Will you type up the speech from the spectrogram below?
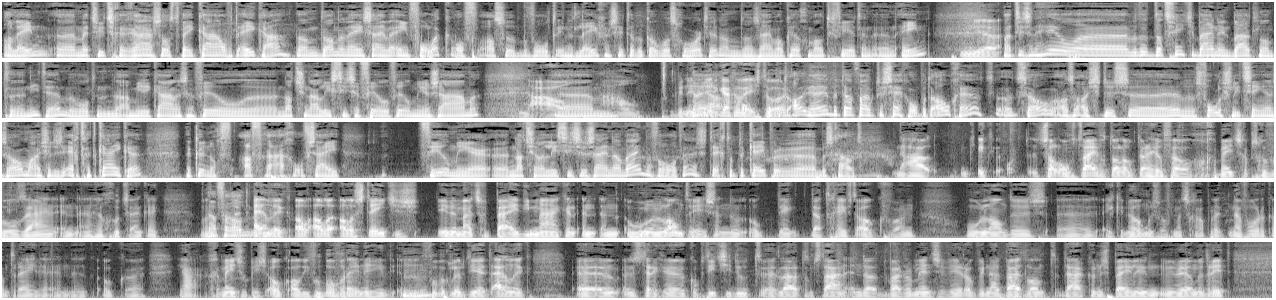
Alleen uh, met zoiets geraar zoals het WK of het EK, dan, dan ineens zijn we één volk. Of als we bijvoorbeeld in het leger zitten, heb ik ook wel eens gehoord, hè, dan, dan zijn we ook heel gemotiveerd en, en één. Ja. Maar het is een heel, uh, dat, dat vind je bijna in het buitenland uh, niet. Hè? Bijvoorbeeld de Amerikanen zijn veel nationalistisch en veel, veel meer samen. Nou, um, nou. Ik ben in Amerika nou ja, geweest op, hoor. Op het, nee, dat wou ik dus zeggen. Op het oog, hè. Zo, als, als je dus uh, volkslied zingen en zo. Maar als je dus echt gaat kijken, dan kun je nog afvragen of zij veel meer uh, nationalistischer zijn dan wij bijvoorbeeld. Hè? Als je het echt op de keper uh, beschouwt. Nou, ik, het zal ongetwijfeld al ook daar heel veel gemeenschapsgevoel zijn en, en heel goed zijn. Kijk, want nou, vooral uiteindelijk alle, alle, alle steentjes in de maatschappij die maken een, een, hoe een land is. En ook denk, dat geeft ook van hoe een land dus uh, economisch of maatschappelijk naar voren kan treden. En uh, ook, uh, ja, gemeenschap is ook al die voetbalverenigingen, mm -hmm. voetbalclubs die uiteindelijk een, een, sterke competitie doet laten ontstaan. En dat, waardoor mensen weer ook weer naar het buitenland daar kunnen spelen in, in Real Madrid.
